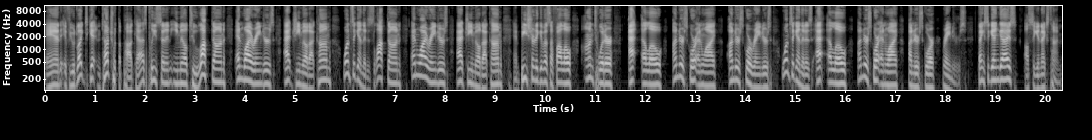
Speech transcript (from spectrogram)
And if you would like to get in touch with the podcast, please send an email to lockedonnyrangers at gmail.com. Once again, that is lockedonnyrangers at gmail.com. And be sure to give us a follow on Twitter at LO underscore NY underscore Rangers. Once again, that is at LO underscore NY underscore Rangers. Thanks again, guys. I'll see you next time.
